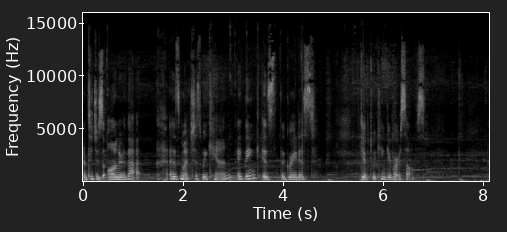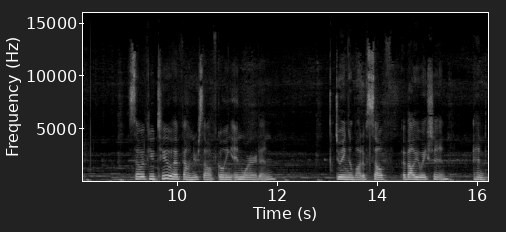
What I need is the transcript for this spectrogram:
And to just honor that as much as we can, I think, is the greatest gift we can give ourselves. So, if you too have found yourself going inward and doing a lot of self evaluation and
